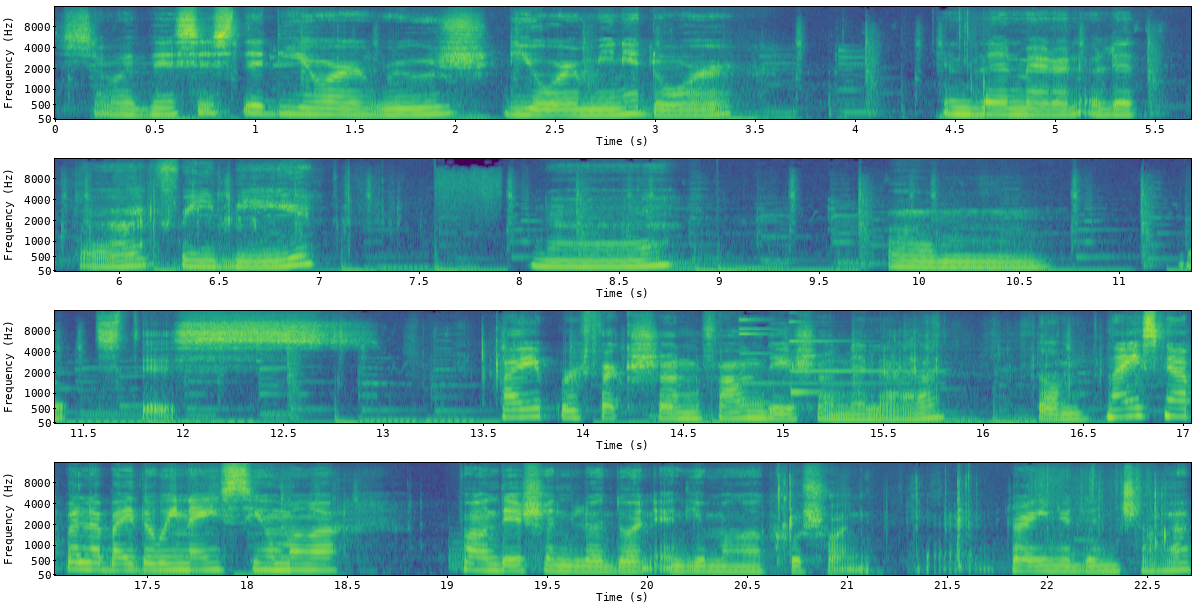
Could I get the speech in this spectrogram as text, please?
So this is the Dior Rouge Dior Mini Door. And then meron ulit the freebie na um what's this? High Perfection Foundation nila. So, nice nga pala. By the way, nice yung mga foundation nila doon and yung mga cushion. Yan. Try nyo din siya.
